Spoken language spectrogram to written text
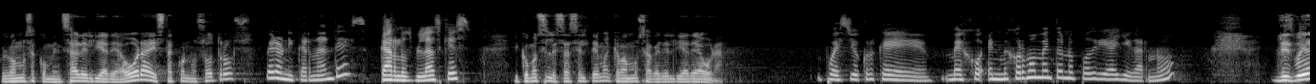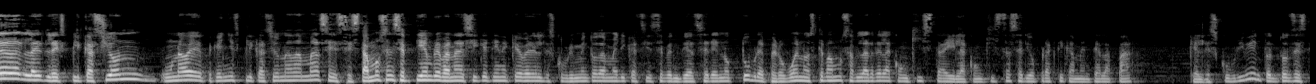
Pues vamos a comenzar el día de ahora. Está con nosotros. Verónica Hernández, Carlos Velázquez. ¿Y cómo se les hace el tema que vamos a ver el día de ahora? Pues yo creo que mejor, en mejor momento no podría llegar, ¿no? Les voy a dar la, la explicación, una pequeña explicación nada más. Es, estamos en septiembre, van a decir que tiene que ver el descubrimiento de América, si ese vendría a ser en octubre, pero bueno, es que vamos a hablar de la conquista y la conquista se dio prácticamente a la par que el descubrimiento. Entonces,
